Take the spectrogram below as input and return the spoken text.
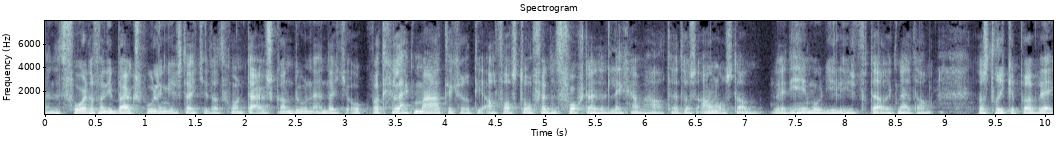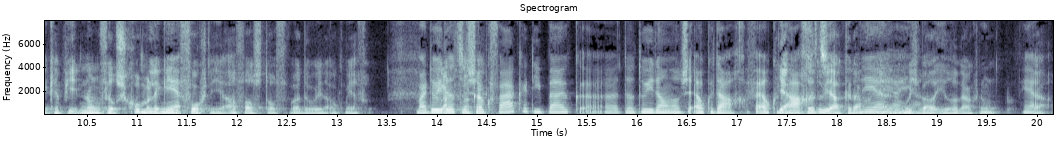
En het voordeel van die buikspoeling is dat je dat gewoon thuis kan doen en dat je ook wat gelijkmatiger die afvalstof en het vocht uit het lichaam haalt. Dat is anders dan bij de hemodialyse, vertelde ik net al. Dat is drie keer per week. Heb je enorm veel schommeling in Ja. je vocht en je afvalstof, waardoor je er ook meer. Maar doe je dat dus ook vaker, die buik? uh, dat doe je dan dus elke dag of elke Ja, nacht? dat doe je elke dag. Ja, Ja, dat ja, moet ja. je wel iedere dag doen. Ja. Ja,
